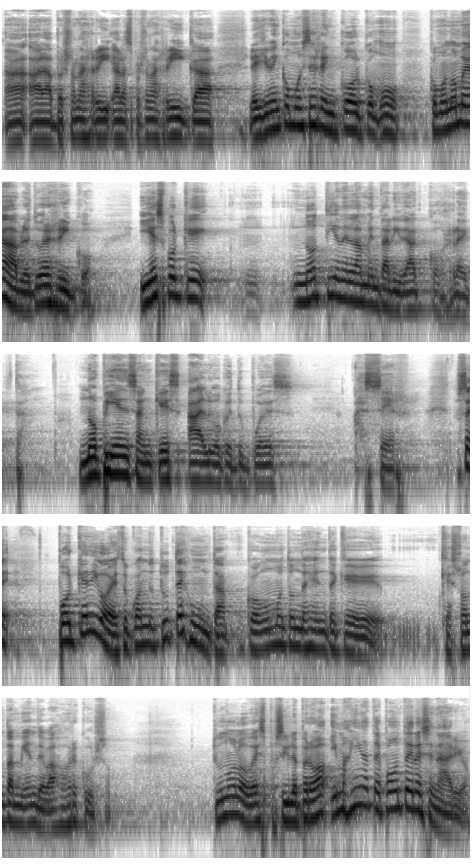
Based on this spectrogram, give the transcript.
a, a las personas ricas, le tienen como ese rencor, como, como no me hable, tú eres rico. Y es porque no tienen la mentalidad correcta. No piensan que es algo que tú puedes hacer. Entonces, ¿por qué digo esto? Cuando tú te juntas con un montón de gente que, que son también de bajos recursos, tú no lo ves posible. Pero imagínate, ponte el escenario,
